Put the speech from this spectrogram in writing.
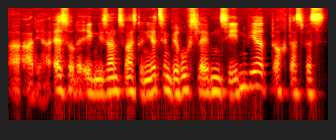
ADHS oder irgendwie sonst was. Und jetzt im Berufsleben sehen wir doch, dass wir es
